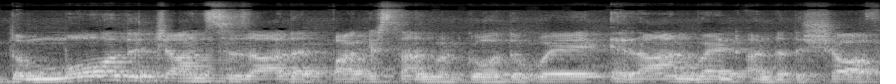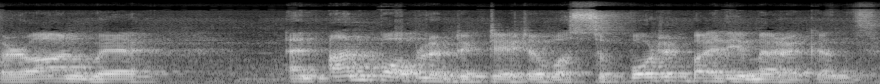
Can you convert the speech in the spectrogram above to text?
the more the chances are that pakistan will go the way iran went under the shah of iran where an unpopular dictator was supported by the americans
